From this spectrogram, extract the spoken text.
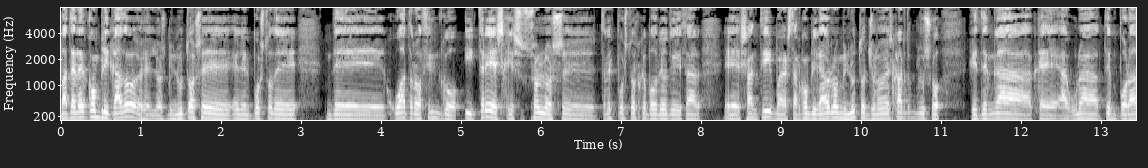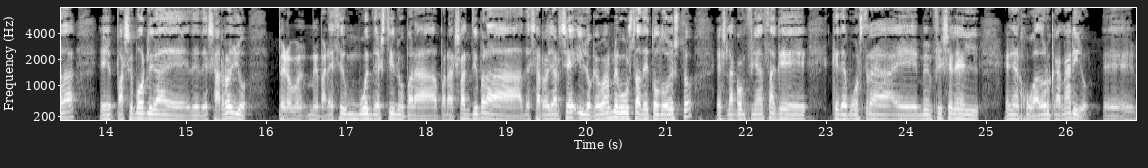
va a tener complicado eh, los minutos eh, en el puesto de, de 4, 5 y 3 que son los eh, tres puestos que podría utilizar Santi. Van a estar complicados los minutos. Yo no descarto incluso que tenga que alguna temporada pase por liga de desarrollo pero me parece un buen destino para, para Santi para desarrollarse y lo que más me gusta de todo esto es la confianza que, que demuestra eh, Memphis en el, en el jugador canario. Eh,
